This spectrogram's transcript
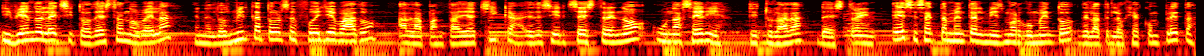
y viendo el éxito de esta novela, en el 2014 fue llevado a la pantalla chica, es decir, se estrenó una serie titulada The Strain. Es exactamente el mismo argumento de la trilogía completa.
